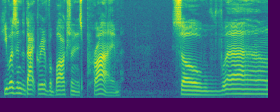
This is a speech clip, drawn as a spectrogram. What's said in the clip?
he wasn't that great of a boxer in his prime. So, well,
